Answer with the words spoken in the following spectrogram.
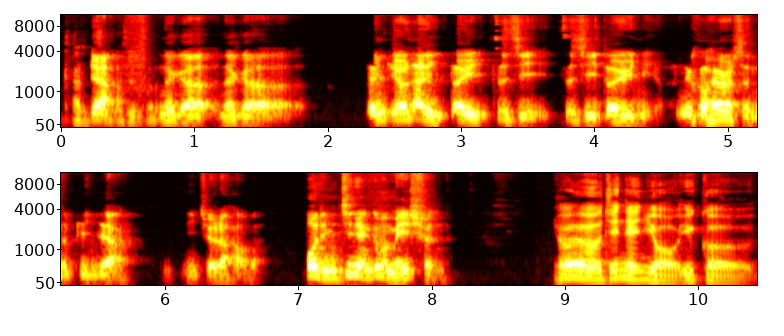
看呀，yeah, 那个那个 NGO，那你对于自己自己对于你 Nicole Harrison 的评价，你觉得好吧？不过你们今年根本没选。有有，今年有一个，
